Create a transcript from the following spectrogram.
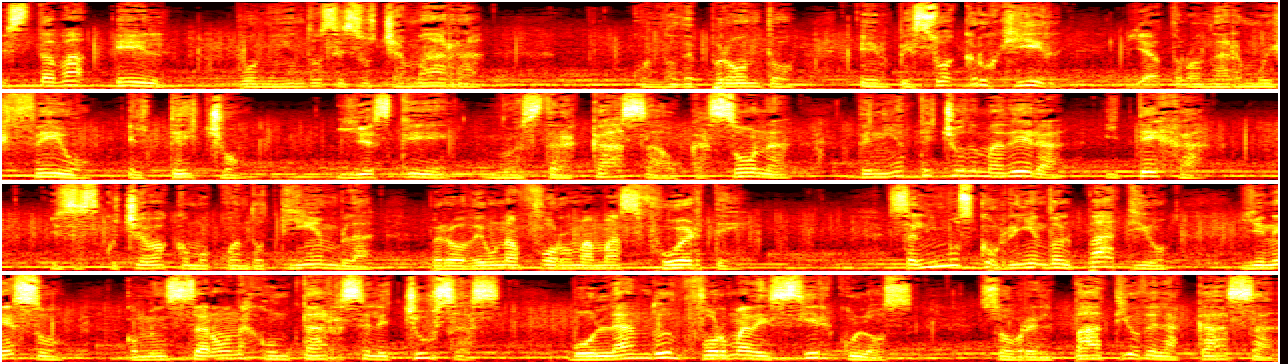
estaba él poniéndose su chamarra, cuando de pronto empezó a crujir y a tronar muy feo el techo. Y es que nuestra casa o casona tenía techo de madera y teja. y se escuchaba como cuando tiembla, pero de una forma más fuerte. Salimos corriendo al patio y en eso comenzaron a juntarse lechuzas, volando en forma de círculos sobre el patio de la casa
